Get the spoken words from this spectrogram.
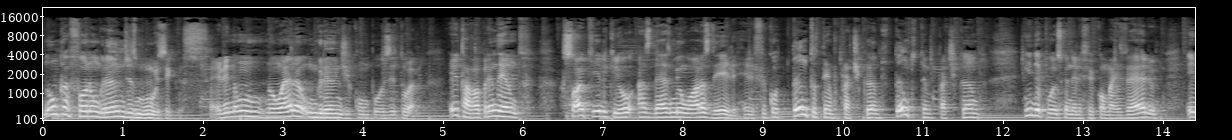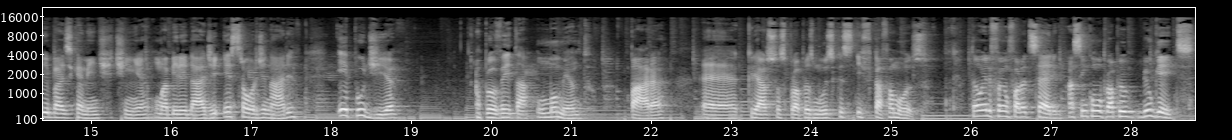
nunca foram grandes músicas. Ele não, não era um grande compositor. Ele estava aprendendo. Só que ele criou as 10 mil horas dele. Ele ficou tanto tempo praticando, tanto tempo praticando, e depois, quando ele ficou mais velho, ele basicamente tinha uma habilidade extraordinária e podia aproveitar um momento para é, criar suas próprias músicas e ficar famoso. Então ele foi um fora de série, assim como o próprio Bill Gates.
